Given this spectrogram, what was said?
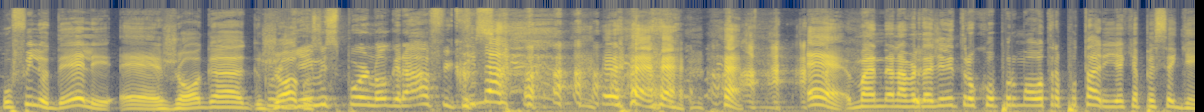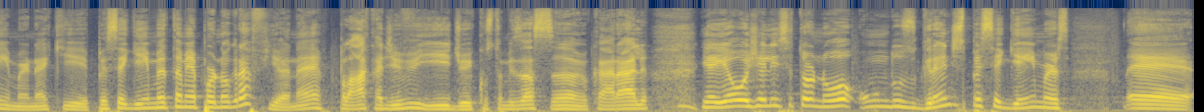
O filho dele é, joga Por jogos. games pornográficos. é, é, mas na verdade ele trocou por uma outra putaria que é PC Gamer, né? Que PC Gamer também é pornografia, né? Placa de vídeo e customização e o caralho. E aí hoje ele se tornou um dos grandes PC Gamers é,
